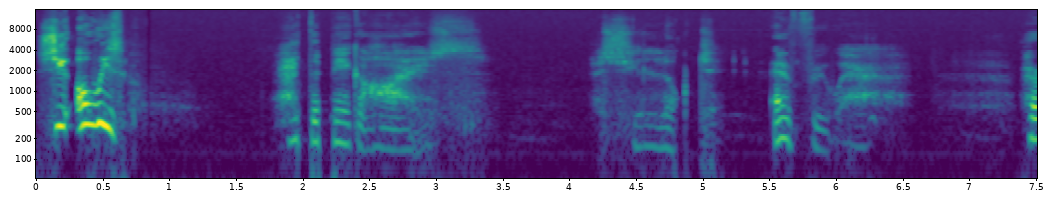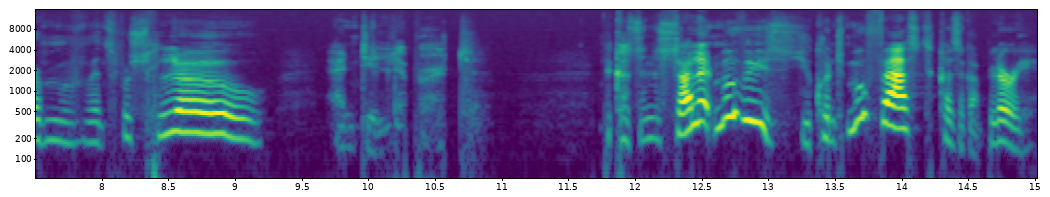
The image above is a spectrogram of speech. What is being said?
She always had the big eyes as she looked everywhere. Her movements were slow and deliberate. Because in the silent movies, you couldn't move fast because it got blurry.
